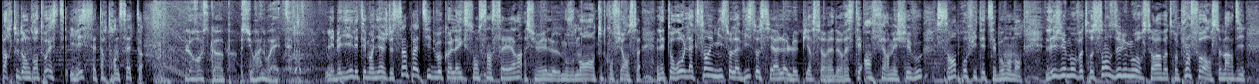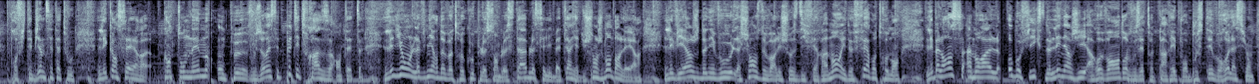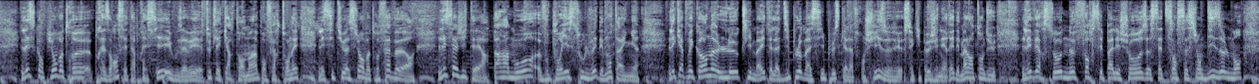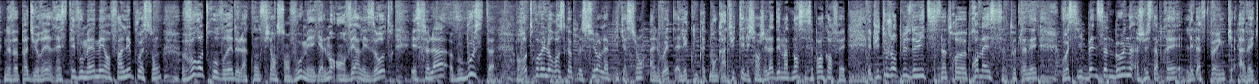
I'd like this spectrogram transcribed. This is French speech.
Partout dans le Grand Ouest, il est 7h37. L'horoscope sur Alouette. Les béliers, les témoignages de sympathie de vos collègues sont sincères. Suivez le mouvement en toute confiance. Les taureaux, l'accent est mis sur la vie sociale. Le pire serait de rester enfermé chez vous sans profiter de ces bons moments. Les gémeaux, votre sens de l'humour sera votre point fort ce mardi. Profitez bien de cet atout. Les cancers, quand on aime, on peut. Vous aurez cette petite phrase en tête. Les lions, l'avenir de votre couple semble stable. Célibataire, il y a du changement dans l'air. Les vierges, donnez-vous la chance de voir les choses différemment et de faire autrement. Les balances, un moral au beau fixe, de l'énergie à revendre, vous êtes paré pour booster vos relations. Les scorpions, votre présence est appréciée et vous avez toutes les cartes en main pour faire tourner les situations en votre faveur. Les sagittaires, par amour, vous pourriez soulever des montagnes. Les capricornes, le climat est à la diplomatie plus qu'à la franchise, ce qui peut générer des malentendus. Les versos, ne forcez pas les choses, cette sensation d'isolement ne va pas durer, restez vous-même. Et enfin les poissons, vous retrouverez de la confiance en vous mais également envers les autres et cela vous booste. Retrouvez l'horoscope sur l'application Alouette, elle est complètement gratuite, téléchargez-la dès maintenant si c'est pas encore fait. Et puis toujours plus de 8, c'est notre promesse toute l'année. Voici Benson Boone juste après les Daft Punk avec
